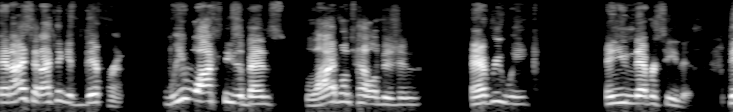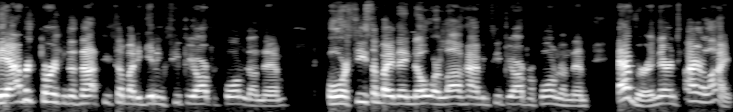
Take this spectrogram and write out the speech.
And I said I think it's different. We watch these events live on television every week, and you never see this. The average person does not see somebody getting CPR performed on them or see somebody they know or love having CPR performed on them ever in their entire life.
